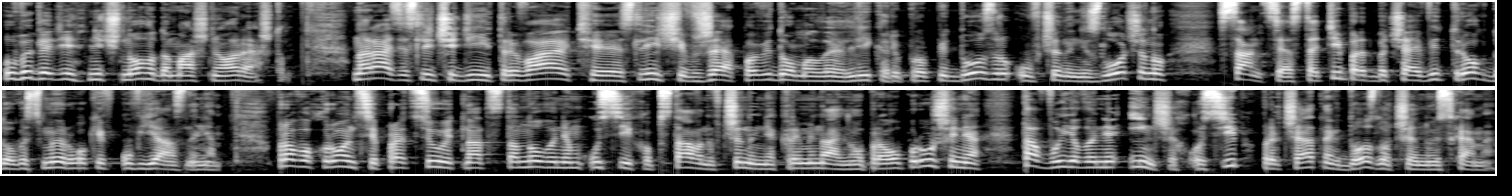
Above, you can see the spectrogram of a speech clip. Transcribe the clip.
у вигляді нічного домашнього арешту. Наразі слідчі дії тривають. Е, Слідчі вже повідомили лікарю про підозру у вчиненні злочину. Санкція статті передбачає від 3 до 8 років ув'язнення. Правоохоронці працюють над встановленням усіх обставин вчинення кримінального правопорушення та виявлення інших осіб, причетних до злочинної схеми.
